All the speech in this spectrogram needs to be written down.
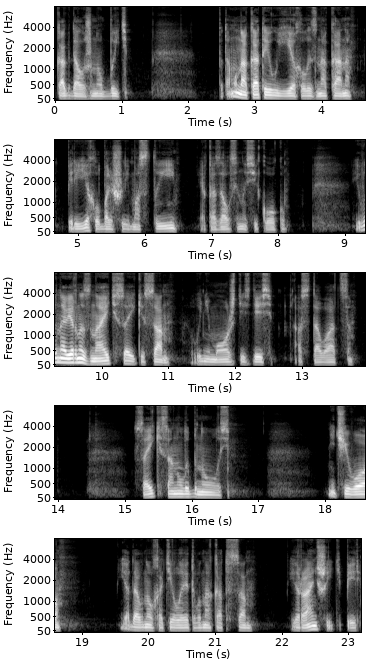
как должно быть. Потому Наката и уехал из Накана — переехал большие мосты и оказался на Сикоку. И вы, наверное, знаете, Сайки-сан, вы не можете здесь оставаться. Сайки-сан улыбнулась. «Ничего, я давно хотела этого Наката-сан. И раньше, и теперь.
